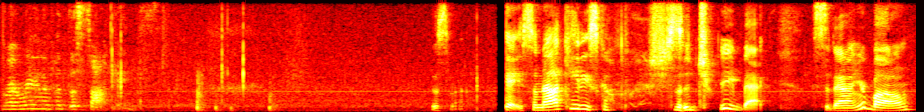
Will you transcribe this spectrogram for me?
Where are we gonna put the stockings? This one. Okay, so now Katie's gonna push the tree back. Sit down on your bottom.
